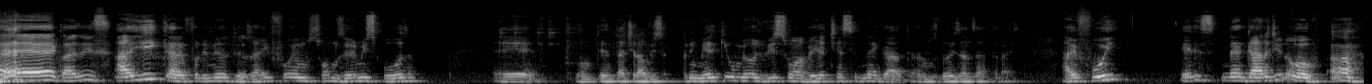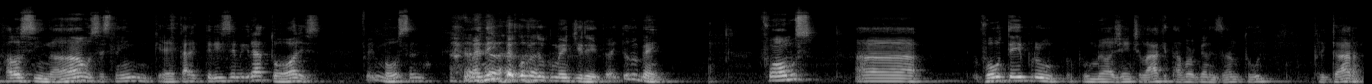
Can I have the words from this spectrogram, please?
É, quase isso. Aí, cara, eu falei, meu Deus, aí fomos, fomos eu e minha esposa. é, vamos tentar tirar o visto. Primeiro que o meu visto uma vez já tinha sido negado, há uns dois anos atrás. Aí fui, eles negaram de novo. Ah, Falou assim, não, vocês têm é, características migratórias. Falei, moça, mas nem pegou meu documento direito. Aí tudo bem. Fomos, ah, voltei pro, pro meu agente lá, que estava organizando tudo. Falei, cara,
